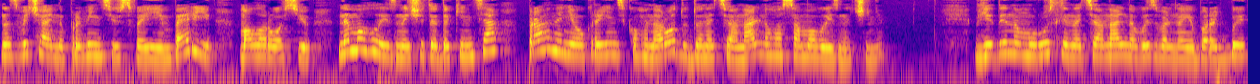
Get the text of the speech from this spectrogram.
на звичайну провінцію своєї імперії Малоросію не могли знищити до кінця прагнення українського народу до національного самовизначення. В єдиному руслі національно-визвольної боротьби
